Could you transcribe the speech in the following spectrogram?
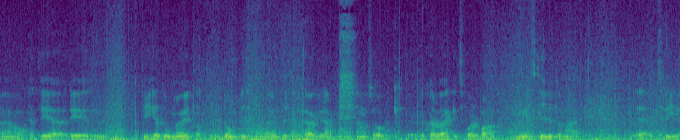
Eh, och att det, det, det är helt omöjligt att de priserna var högre än hos Oak. I själva verket så var det bara nedskrivet de här eh, tre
